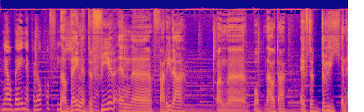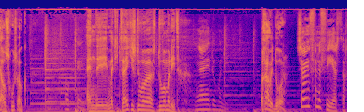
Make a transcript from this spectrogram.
Nel Been heb er ook al vier. Nou, Been heeft er vier en eh, Farida van eh Bob Nauta heeft er drie. En Els Goes ook. Oké. En die, met die tweetjes doen we, doen we maar niet. Nee, doe maar niet. We gaan weer door. 47.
